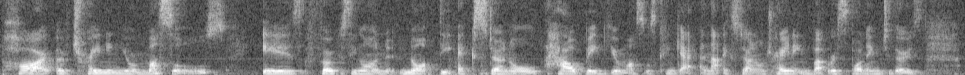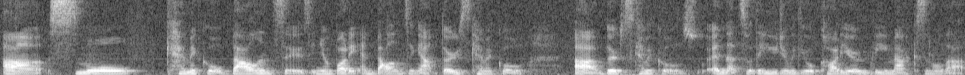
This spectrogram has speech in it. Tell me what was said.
part of training your muscles is focusing on not the external how big your muscles can get and that external training but responding to those uh, small chemical balances in your body and balancing out those chemical uh, those chemicals and that's what that you do with your cardio vmax and all that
